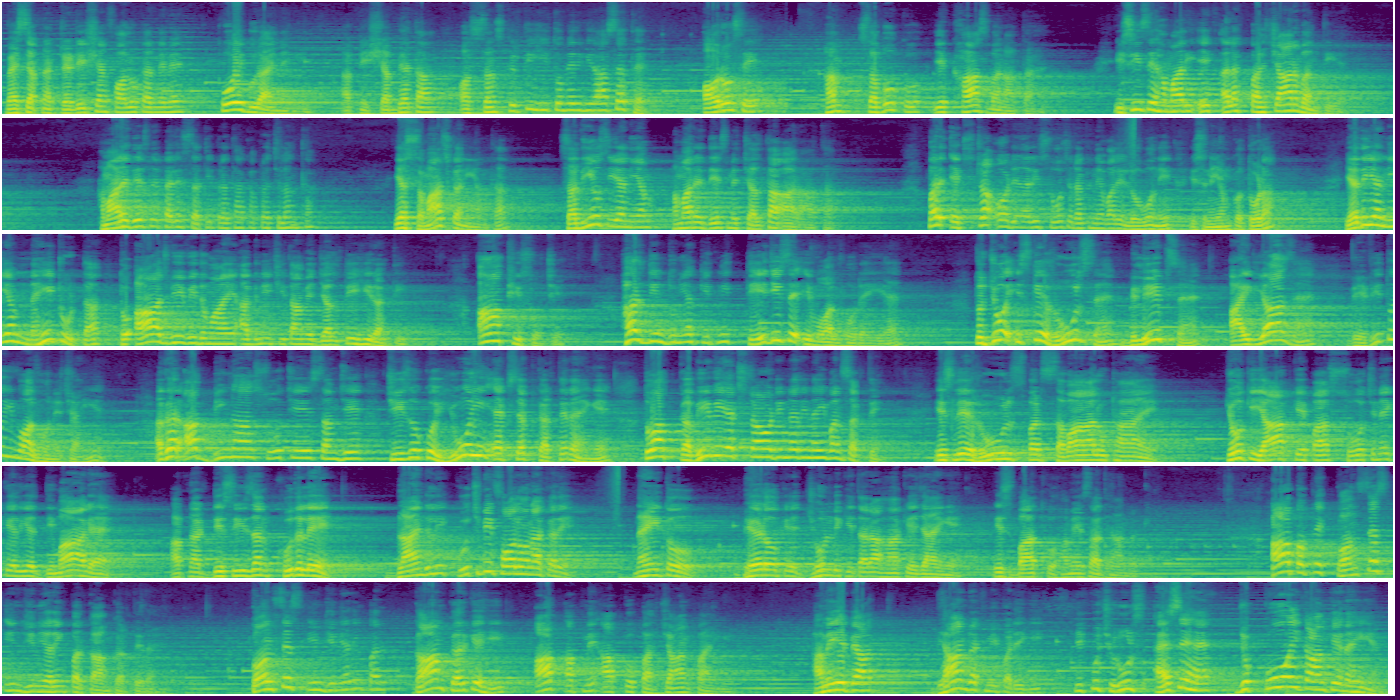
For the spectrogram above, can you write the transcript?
वैसे अपना ट्रेडिशन फॉलो करने में कोई बुराई नहीं है। अपनी सभ्यता और संस्कृति ही तो मेरी विरासत है। औरों से हम सबों को ये खास बनाता है। इसी से हमारी एक अलग पहचान बनती है। हमारे देश में पहले सती प्रथा का प्रचलन था, यह समाज का नियम था। सदियों से यह नियम हमारे देश में चलता आ रहा था। पर एक्स्ट्रा ऑर्डिनरी सोच रखने वाले लोगों ने इस नियम को तोड़ा। यदि यह नियम नहीं टूटता तो आज भी विधवाएँ अग्नि चिता में जलती ही रहती। आप ही सोचे हर दिन दुनिया कितनी तेज़ी से इवॉल्व हो रही है। तो जो इसके रूल्स हैं बिलीव्स हैं आइडियाज़ हैं, वे भी तो इवॉल्व होने चाहिए। अगर आप बिना सोचे, समझे चीज़ों को यूँ ही एक्सेप्ट करते रहेंगे तो आप कभी भी एक्स्ट्रा ऑर्डिनरी नहीं बन सकते। इसलिए रूल्स पर सवाल उठाएँ, क्योंकि आपके पास सोचने के लिए दिमाग है। अपना डिसीज़न खुद लें, ब्लाइंडली कुछ भी फॉलो ना करें, नहीं तो भेड़ों के झुंड की तरह हाके जाएँगे। इस बात को हमेशा ध्यान रखें। आप अपने कॉन्सियस इंजीनियरिंग पर काम करते रहें। कॉन्सियस इंजीनियरिंग पर काम करके ही आप अपने आप को पहचान पाएँगे। हमें यह बात ध्यान रखनी पड़ेगी कि कुछ रूल्स ऐसे हैं जो कोई काम के नहीं हैं।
